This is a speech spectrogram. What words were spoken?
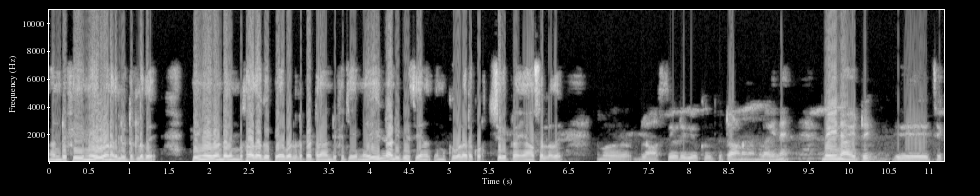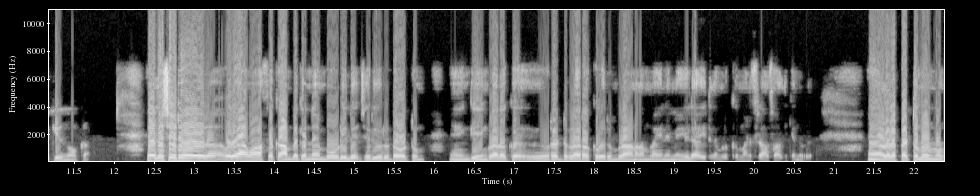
രണ്ട് ഫീമെയിലാണ് അതിലിട്ടുള്ളത് ഫീമെയിൽ കൊണ്ട് നമ്മൾ സാധാ കപ്പിയെ വളരെ പെട്ടെന്ന് ഐഡന്റിഫൈ ചെയ്യും മെയിലിന് ഐഡന്റിഫൈ ചെയ്യാൻ നമുക്ക് വളരെ കുറച്ചൊരു പ്രയാസമുള്ളത്. നമ്മൾ ഗ്ലാസ് ഇടുകയൊക്കെ എടുത്തിട്ടാണ് നമ്മൾ അതിനെ മെയിനായിട്ട് ചെക്ക് ചെയ്ത് നോക്കുക. ഏകദേശം ഒരു ഒരു മാസമൊക്കെ ആകുമ്പോഴേക്ക് തന്നെ ബോഡിയിൽ ചെറിയൊരു ഡോട്ടും ഗ്രീൻ കളറൊക്കെ റെഡ് കളറൊക്കെ വരുമ്പോഴാണ് നമ്മൾ അതിനെ മെയിലായിട്ട് നമുക്ക് മനസ്സിലാക്കാൻ സാധിക്കുന്നത്. വളരെ പെട്ടെന്നൊന്നും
